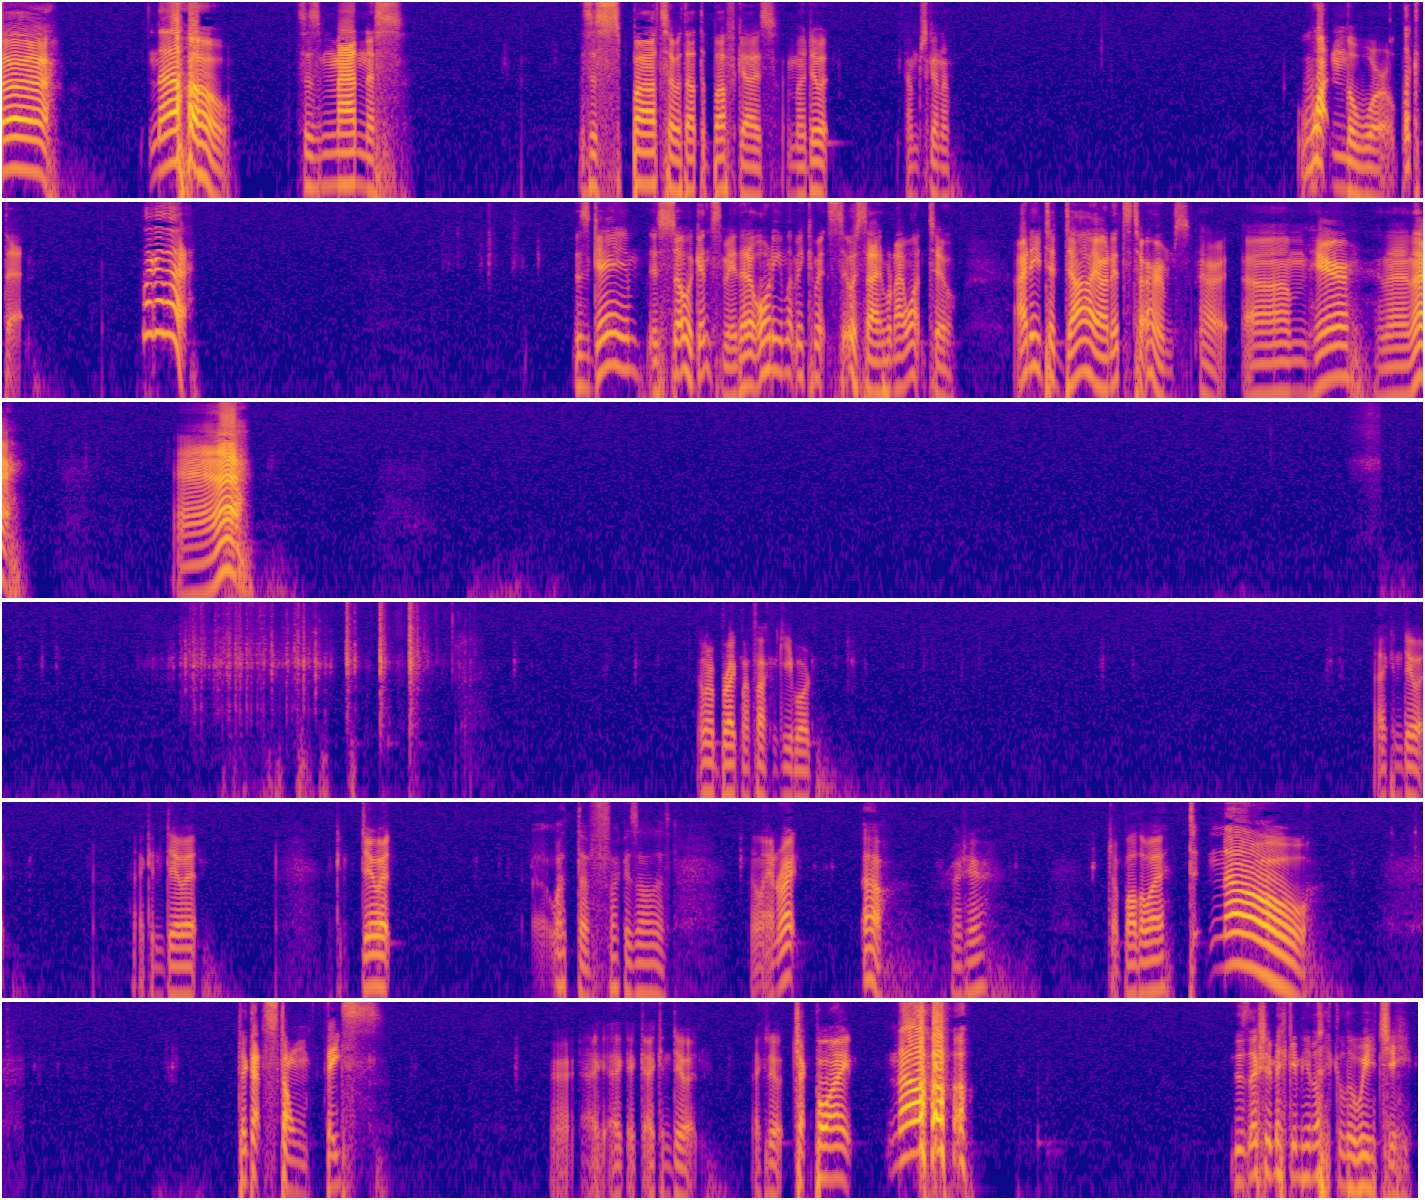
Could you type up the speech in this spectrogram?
Uh, no! This is madness. This is Sparta without the buff guys. I'm gonna do it. I'm just gonna... What in the world? Look at that. Look at that. This game is so against me that it won't even let me commit suicide when I want to. I need to die on its terms. Alright, um, here, and then there. There. I'm gonna break my fucking keyboard. I can do it. I can do it. Do it. Uh, what the fuck is all this? I land right. Oh, right here. Jump all the way. D no! Take that stone face. Alright, I, I, I, I can do it. I can do it. Checkpoint! No! This is actually making me like Luigi.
